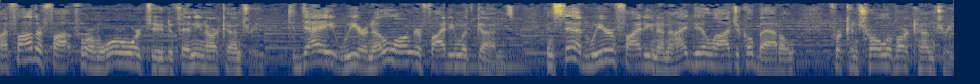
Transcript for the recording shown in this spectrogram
My father fought for in World War II defending our country. Today, we are no longer fighting with guns. Instead, we are fighting an ideological battle for control of our country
